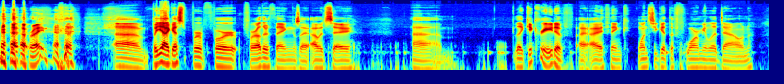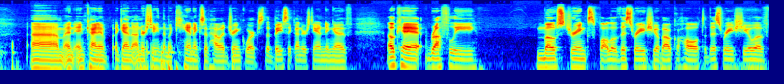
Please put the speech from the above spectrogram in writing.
right. um, but yeah, I guess for for for other things, I, I would say, um, like get creative. I, I think once you get the formula down, um, and and kind of again understanding the mechanics of how a drink works, the basic understanding of, okay, roughly, most drinks follow this ratio of alcohol to this ratio of,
